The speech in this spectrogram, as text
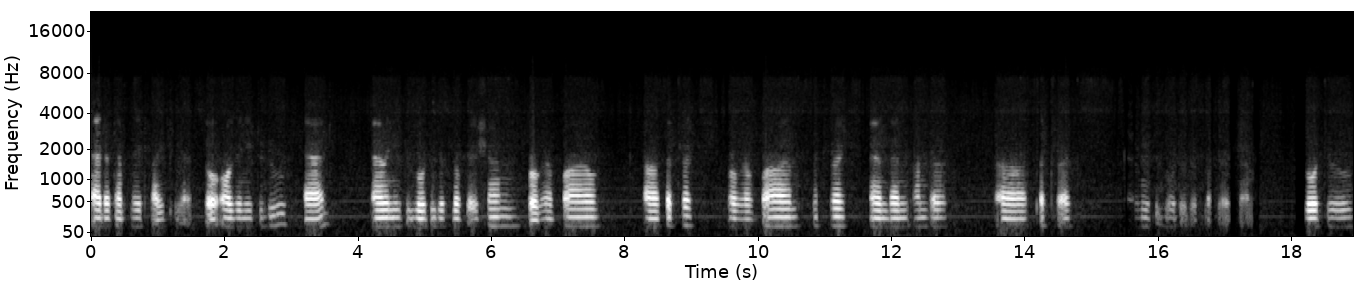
add a template right here. So all we need to do, add, and we need to go to this location, program file, uh, Citrix, program file, Citrix, and then under uh, Citrix, we need to go to this location. Go to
